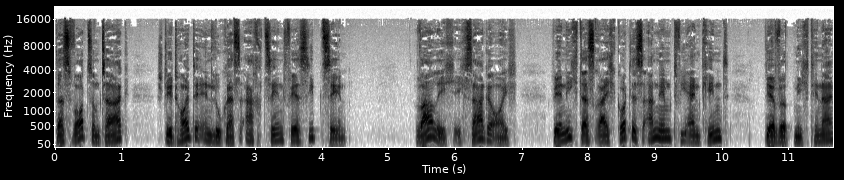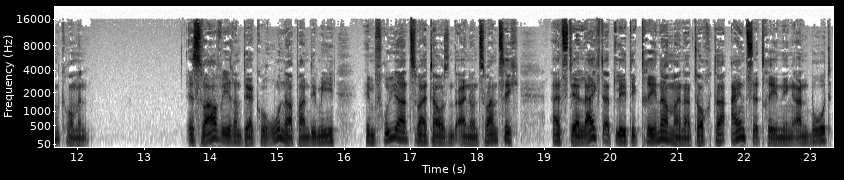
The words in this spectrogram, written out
Das Wort zum Tag steht heute in Lukas 18, Vers 17. Wahrlich, ich sage euch, wer nicht das Reich Gottes annimmt wie ein Kind, der wird nicht hineinkommen. Es war während der Corona-Pandemie im Frühjahr 2021, als der Leichtathletiktrainer meiner Tochter Einzeltraining anbot,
